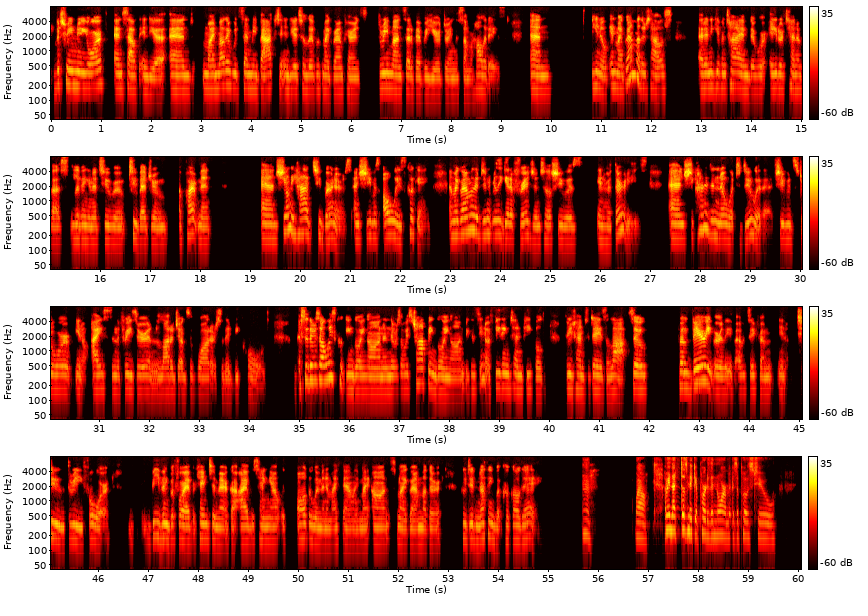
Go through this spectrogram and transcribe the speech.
between New York and South India, and my mother would send me back to India to live with my grandparents three months out of every year during the summer holidays. And, you know, in my grandmother's house, at any given time, there were eight or 10 of us living in a two room, two bedroom apartment. And she only had two burners and she was always cooking. And my grandmother didn't really get a fridge until she was in her 30s. And she kind of didn't know what to do with it. She would store, you know, ice in the freezer and a lot of jugs of water so they'd be cold. So there was always cooking going on and there was always chopping going on because, you know, feeding 10 people three times a day is a lot. So from very early, I would say from, you know, two, three, four, even before I ever came to America, I was hanging out with all the women in my family, my aunts, my grandmother, who did nothing but cook all day. Mm. Wow. I mean, that does make it part of the norm as opposed to,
